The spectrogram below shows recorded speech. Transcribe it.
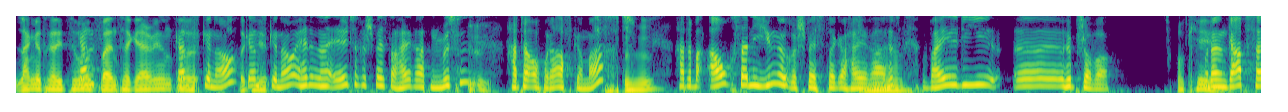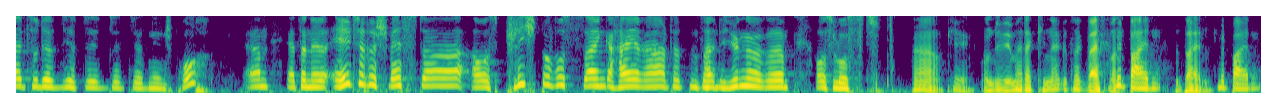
Lange Tradition Ganz- ist bei den Targaryens. Ganz oder? genau, Okay. ganz genau. Er hätte seine ältere Schwester heiraten müssen. Hat er auch brav gemacht. Mhm. Hat aber auch seine jüngere Schwester geheiratet, Ah. weil die äh, hübscher war. Okay. Und dann gab's halt so die, die, die, den Spruch, ähm, er hat seine ältere Schwester aus Pflichtbewusstsein geheiratet und seine jüngere aus Lust. ah, okay. Und mit wem hat er Kinder gezeugt? Weiß man. Mit beiden. Mit beiden. Mit beiden.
